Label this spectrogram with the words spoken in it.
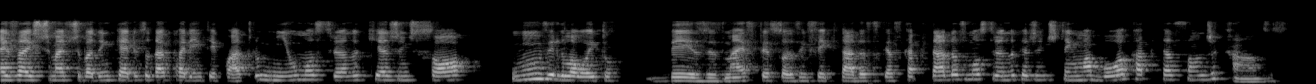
mas a estimativa do inquérito dá 44 mil, mostrando que a gente só 1,8 vezes mais pessoas infectadas que as captadas, mostrando que a gente tem uma boa captação de casos.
